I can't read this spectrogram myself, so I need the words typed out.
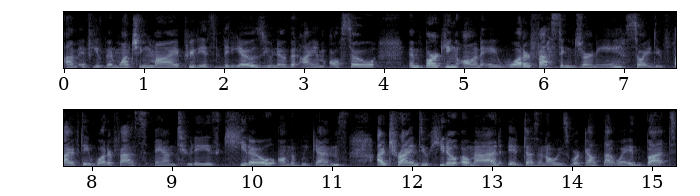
Um, if you've been watching my previous videos, you know that I am also embarking on a water fasting journey. So I do five day water fast and two days keto on the weekends. I try and do keto OMAD. It doesn't always work out that way, but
